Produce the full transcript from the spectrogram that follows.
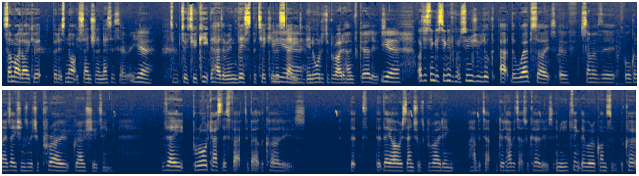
Some might like it, but it's not essential and necessary Yeah. To, to, to keep the heather in this particular Yeah. state in order to provide a home for curlews. Yeah. I just think it's significant. As soon as you look at the websites of some of the organisations which are pro grouse shooting, they broadcast this fact about the curlews that that they are essential to providing habitat, good habitats for curlews. I mean, you'd think they were a, conser- a cur-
